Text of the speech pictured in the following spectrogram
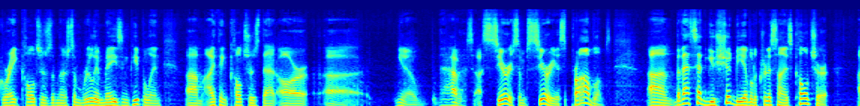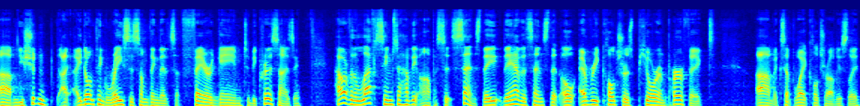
great cultures, and there's some really amazing people in. Um, I think cultures that are, uh, you know, have a serious, some serious problems. Um, but that said, you should be able to criticize culture. Um, you shouldn't. I, I, don't think race is something that's a fair game to be criticizing. However, the left seems to have the opposite sense. They they have the sense that oh, every culture is pure and perfect, um, except white culture, obviously.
